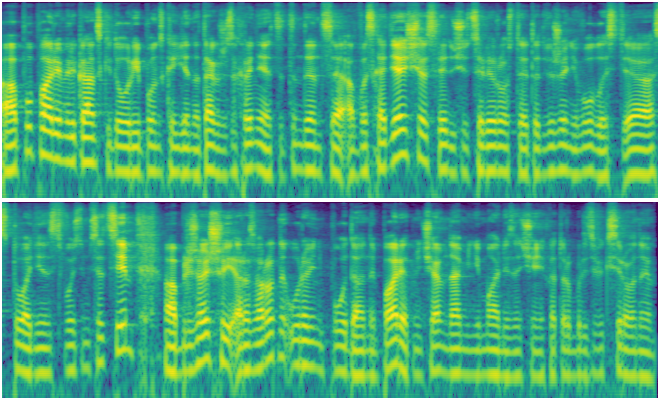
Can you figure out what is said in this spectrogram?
По паре американский доллар и японская иена также сохраняется тенденция восходящая. Следующий цель роста это движение в область 111.87. Ближайший разворотный уровень по данной паре отмечаем на минимальных значениях, которые были зафиксированы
